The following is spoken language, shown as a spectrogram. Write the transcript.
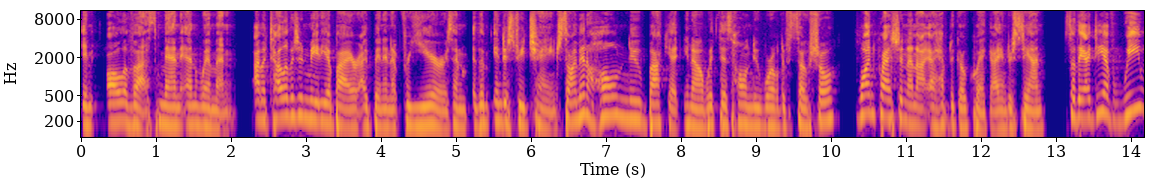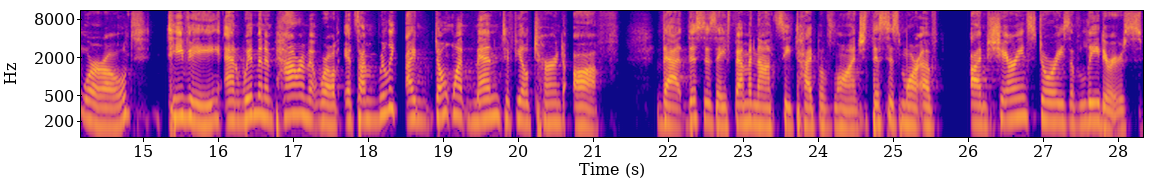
in all of us, men and women. I'm a television media buyer. I've been in it for years and the industry changed. So I'm in a whole new bucket, you know, with this whole new world of social. One question, and I, I have to go quick, I understand. So the idea of we world TV and women empowerment world, it's I'm really I don't want men to feel turned off that this is a feminazi type of launch. This is more of I'm sharing stories of leaders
